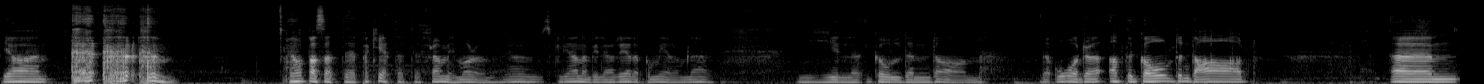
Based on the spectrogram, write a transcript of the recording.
jag, jag hoppas att eh, paketet är framme imorgon. Jag skulle gärna vilja ha reda på mer om det här. Golden Dawn. The Order of the Golden Dawn. Ehm,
